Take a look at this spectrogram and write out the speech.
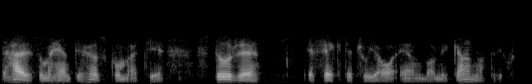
det här som har hänt i höst kommer att ge större effekter tror jag än vad mycket annat har gjort.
